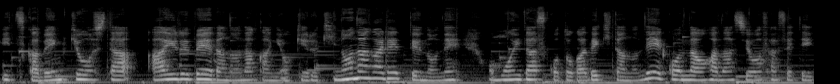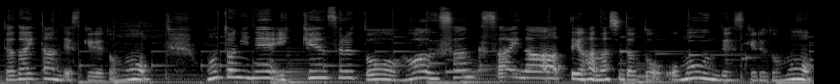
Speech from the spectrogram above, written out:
いつか勉強したアイルベーダの中における気の流れっていうのをね思い出すことができたのでこんなお話をさせていただいたんですけれども本当にね一見するとうわうさんくさいなーっていう話だと思うんですけれども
